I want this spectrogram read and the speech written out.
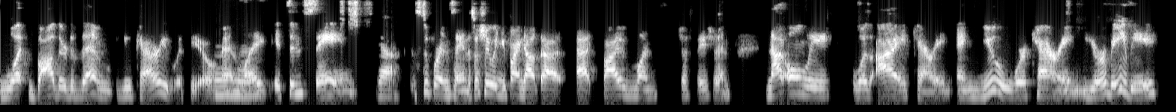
what bothered them, you carried with you. Mm-hmm. And like, it's insane. Yeah. Super insane, especially when you find out that at five months gestation, not only was I carrying and you were carrying your baby,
